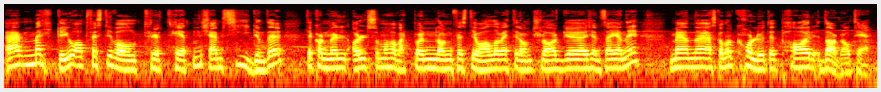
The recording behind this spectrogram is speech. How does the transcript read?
Jeg merker jo at festivaltrøttheten kommer sigende. Det kan vel alt som har vært på en lang festival av et eller annet slag eh, kjenne seg igjen i. Men eh, jeg skal nok holde ut et par dager til.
